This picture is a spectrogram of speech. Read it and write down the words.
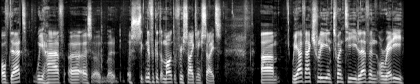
of that, we have uh, a, a, significant amount of recycling sites. Um, we have actually in 2011 already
